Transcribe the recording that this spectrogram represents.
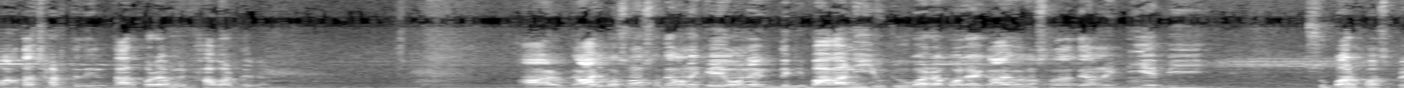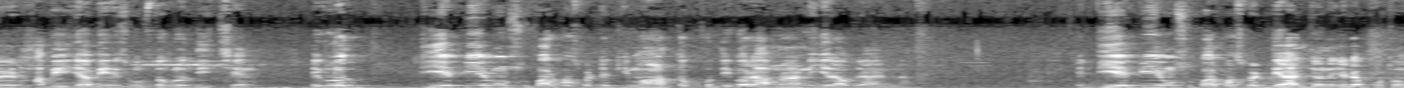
পাতা ছাড়তে দিন, তারপরে আপনি খাবার দেবেন। আর গাছ বসানোর সাথে অনেকে অনেক দেখি বাগানি ইউটিউবাররা বলে, গাছ বসানোর সাথে আপনি ডিএপি সুপার ফসফেট, হাবি জাবি এই সমস্তগুলো দিচ্ছেন। এগুলো ডিএপি এবং সুপার ফসফেট যে কি মারাত্মক ক্ষতি করে আপনারা নিজেরাও জানেন না। ডিএপি এবং সুপার ফসফেট দেওয়ার জন্য যেটা প্রথম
